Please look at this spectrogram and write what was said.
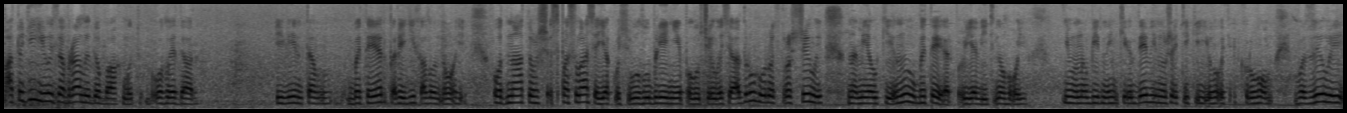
А тоді його забрали до Бахмут, в Огледар. І він там БТР переїхало ноги. Одна то ж спаслася якось у углубленні вийшло, а другу розтрощили на мілкі, ну, БТР, уявіть, ногою. І воно бідненьке, де він уже тільки його кругом возили.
